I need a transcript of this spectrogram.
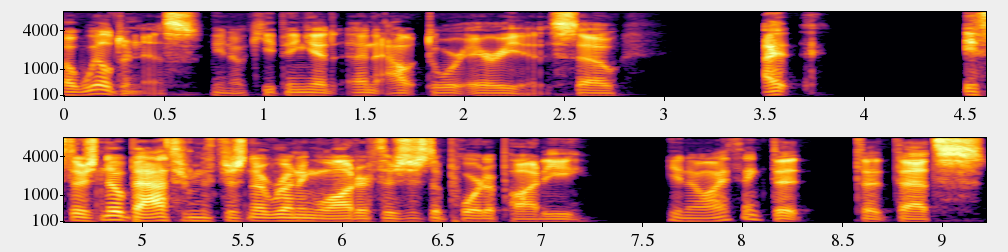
a wilderness. You know, keeping it an outdoor area. So, I if there's no bathroom, if there's no running water, if there's just a porta potty, you know, I think that that that's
